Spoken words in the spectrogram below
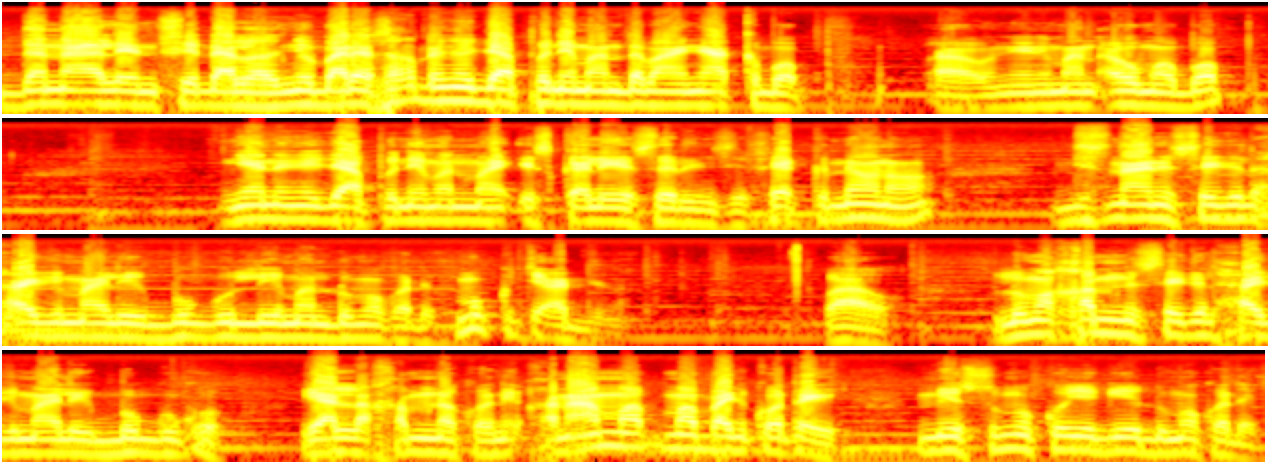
danaa leen fi dalal ñu bare sax dañoo jàpp ni man damaa ñàkk bopp waaw ñu ni man aw ma bopp ñenn ñu jàpp ni man maay escalier sëriñ si fekk non non gis naa ni Seydil Hadji Malick buggul lii man duma ko def mukk ci àddina waaw lu ma xam ne Seydil Hadji Malick bëgg ko yàlla xam na ko ni xanaa ma ma bañ ko tey mais su ma ko yëgee du ma ko def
